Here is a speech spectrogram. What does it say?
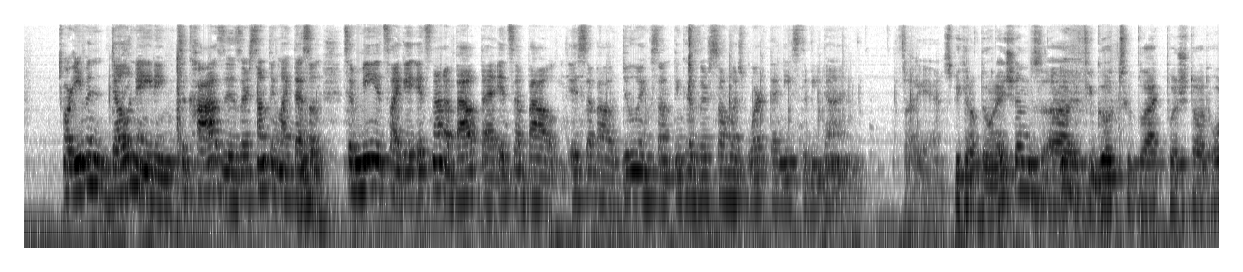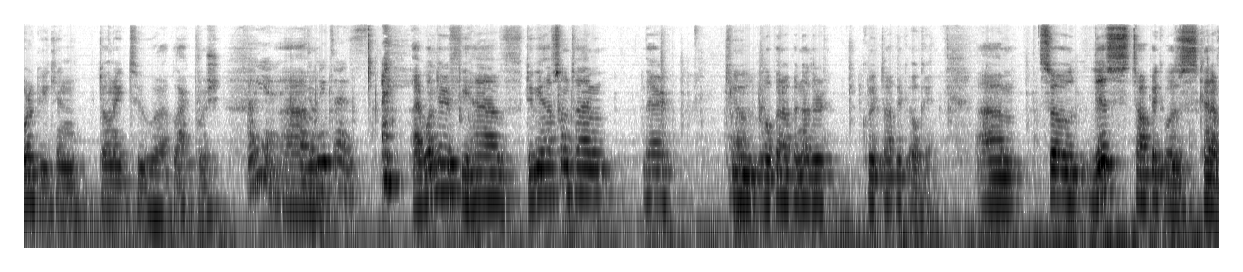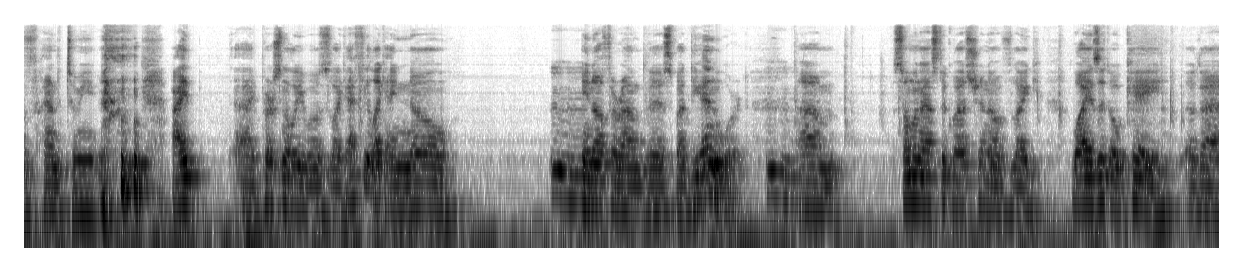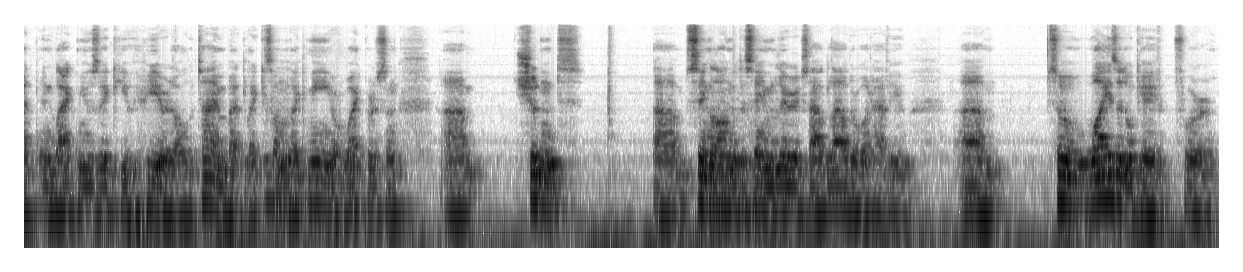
Or even donating to causes or something like that. So mm-hmm. to me, it's like it, it's not about that. It's about it's about doing something because there's so much work that needs to be done. So yeah. Speaking of donations, uh, if you go to blackpush.org, you can donate to uh, Blackpush. Oh yeah. Um, Donate to us. I wonder if we have, do we have some time there to open up another quick topic? Okay. Um, so this topic was kind of handed to me. I, I personally was like, I feel like I know Mm-hmm. enough around this, but the N word. Mm-hmm. Um, someone asked the question of like, why is it okay uh, that in black music you hear it all the time, but like someone Mhm. like me or white person um, shouldn't um, sing along with the same lyrics out loud or what have you? Um, so why is it okay for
